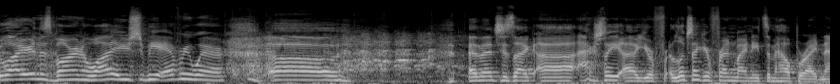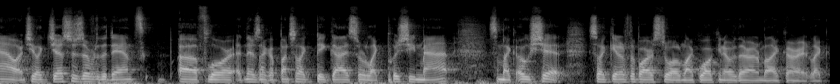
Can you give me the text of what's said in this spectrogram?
why are you in this bar in Hawaii? You should be everywhere. Uh, and then she's like, uh, actually, uh, your fr- it looks like your friend might need some help right now. And she like gestures over to the dance uh, floor, and there's like a bunch of like big guys sort of like pushing Matt. So I'm like, oh shit. So I get off the bar stool, I'm like walking over there, and I'm like, all right, like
